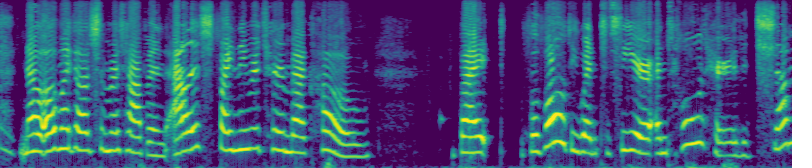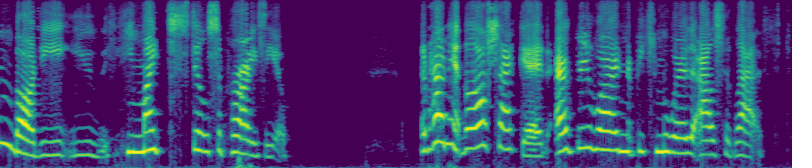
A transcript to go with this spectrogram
Now, oh my god, so much happened. Alice finally returned back home, but Vivaldi went to see her and told her that somebody you he might still surprise you. Apparently, at the last second, everyone became aware that Alice had left.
